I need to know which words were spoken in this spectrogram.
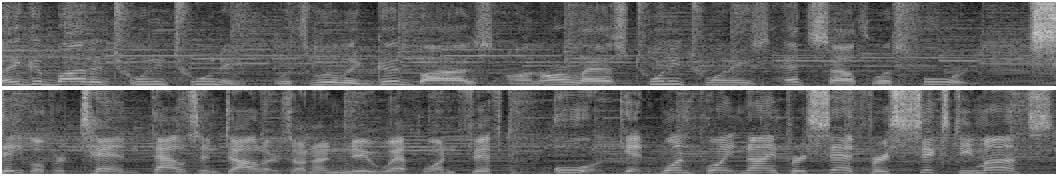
Say goodbye to 2020 with really good buys on our last 2020s at Southwest Ford. Save over $10,000 on a new F 150 or get 1.9% for 60 months.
